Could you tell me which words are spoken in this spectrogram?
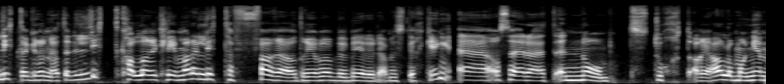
Litt av grunnen er at det er litt kaldere klima. Det er litt tøffere å drive med biodynamisk dyrking. Eh, og så er det et enormt stort areal, og mange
